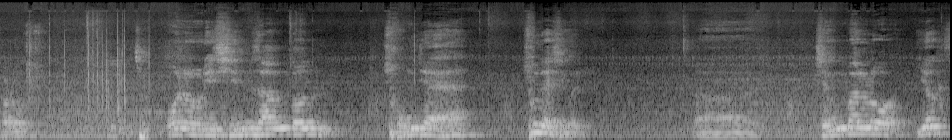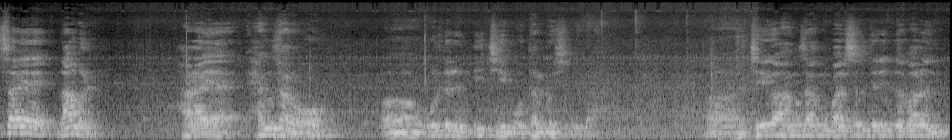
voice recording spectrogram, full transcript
바로 오늘 우리 심상돈 총재 추대식을 어, 정말로 역사에 남을 하나의 행사로 어, 우리들은 잊지 못할 것입니다. 어, 제가 항상 말씀드린다마는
